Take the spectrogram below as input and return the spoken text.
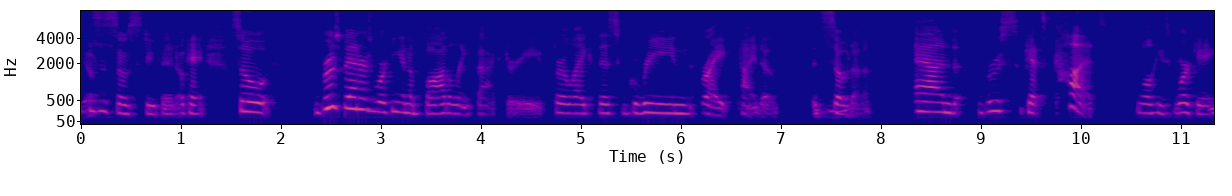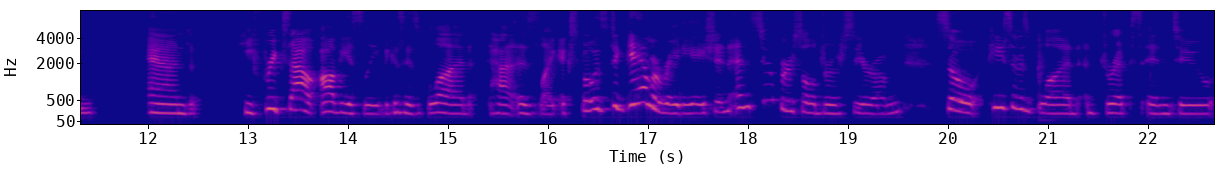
Yep. This is so stupid. Okay, so Bruce Banner's working in a bottling factory for like this green right kind of. It's Mhm. soda. And Bruce gets cut while he's working and he freaks out obviously because his blood ha- is like exposed to gamma radiation and super soldier serum. So a piece of his blood drips into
